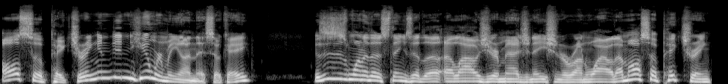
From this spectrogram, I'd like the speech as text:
also picturing, and didn't humor me on this, okay? Because this is one of those things that allows your imagination to run wild. I'm also picturing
